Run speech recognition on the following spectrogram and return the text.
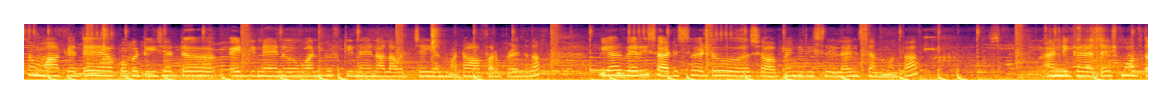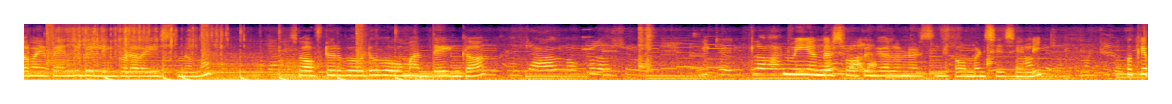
సో మాకైతే ఒక్కొక్క T shirt eighty nine one fifty nine అలా వచ్చాయి అనమాట ఆఫర్ ప్రైస్లో we are very satisfied to shopping this Reliance అనమాట అండ్ ఇక్కడ అయితే మొత్తం అయిపోయింది. బిల్లింగ్ కూడా వేయిస్తున్నాము. So after go to home అంతే ఇంకా. చాలా నొప్పులు వస్తున్నాయి మీ అందరు షాపింగ్ ఎలా నడిచింది కామెంట్స్ చేసేయండి. ఓకే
